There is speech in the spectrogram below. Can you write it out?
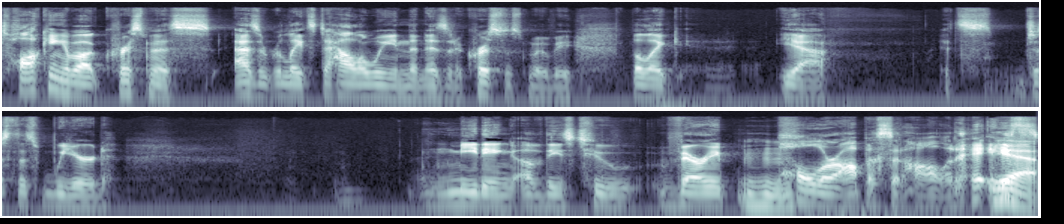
talking about christmas as it relates to halloween then is it a christmas movie but like yeah it's just this weird meeting of these two very Mhm. polar opposite holidays Yeah.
